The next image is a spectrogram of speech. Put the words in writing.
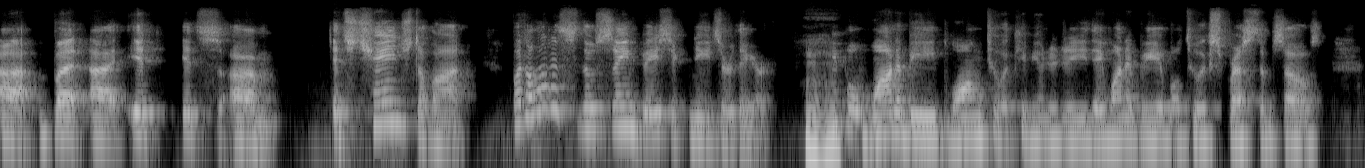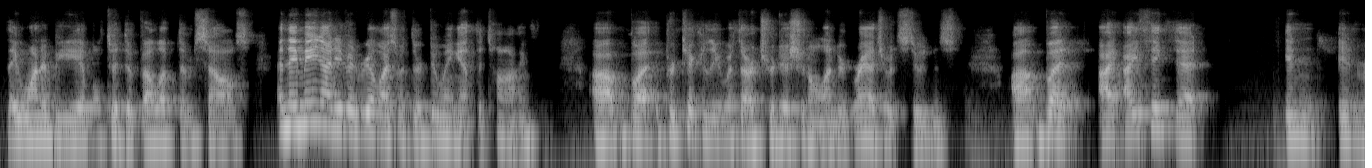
uh, but uh, it it's um, it's changed a lot, but a lot of those same basic needs are there. Mhm. People want to be belong to a community. They want to be able to express themselves. They want to be able to develop themselves, and they may not even realize what they're doing at the time. Uh, but particularly with our traditional undergraduate students. Uh, but I, I think that in in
